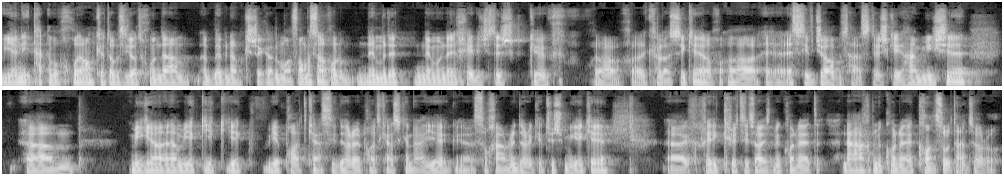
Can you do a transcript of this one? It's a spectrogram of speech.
یعنی خودم کتاب زیاد خوندم ببینم که شرکت موفق. مثلا خب نمونه نمونه خیلی چیزش که کلاسیک استیو جابز هستش که همیشه میگه یک یک یک یه پادکستی داره پادکست که نه یک سخنرانی داره که توش میگه که خیلی criticize می‌کنه نقد می‌کنه consultant ها رو.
